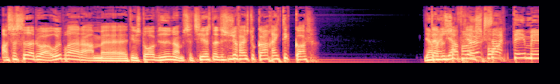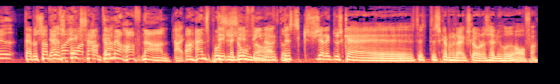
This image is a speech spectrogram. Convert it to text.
og så sidder du og udbreder dig om øh, din store viden om satire. Det synes jeg faktisk, du gør rigtig godt. Jamen, du så jeg får ikke spurgt- sagt det med... Da du så Jeg får ikke spurgt, sagt om det der... med Hofnaren Nej, og hans det, men position det er fint nok. Det synes jeg ikke, du skal... øh, Det, det skal du heller ikke slå dig selv i hovedet overfor.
